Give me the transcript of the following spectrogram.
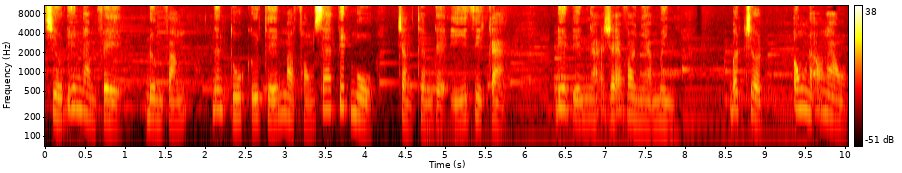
Chiều đi làm về, đường vắng nên Tú cứ thế mà phóng xe tít mù, chẳng thèm để ý gì cả. Đi đến ngã rẽ vào nhà mình, bất chợt ông não ngào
